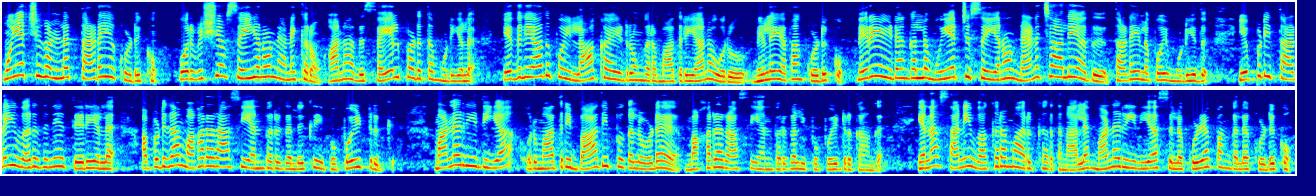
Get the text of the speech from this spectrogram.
முயற்சிகள்ல தடைய கொடுக்கும். ஒரு விஷயம் செய்யணும்னு நினைக்கிறோம். ஆனா அதை செயல்படுத்த முடியல. எதுலையாவது போய் லாக் ஆயிடுறோங்கிற மாதிரியான ஒரு நிலையை தான் கொடுக்கும். நிறைய இடங்கள்ல முயற்சி செய்யணும்னு நினைச்சாலே அது தடையில போய் முடியுது. எப்படி தடை வருதுன்னே தெரியல. அப்படிதான் மகர ராசி அன்பர்களுக்கு இப்போ போயிட்டு இருக்கு. மன ரீதியா ஒரு மாதிரி பாதிப்புகளோட மகர ராசி அன்பர்கள் இப்போ போயிட்டு இருக்காங்க ஏன்னா சனி வக்கரமா இருக்கிறதுனால மன ரீதியா சில குழப்பங்களை கொடுக்கும்.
